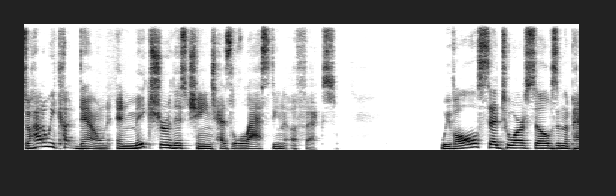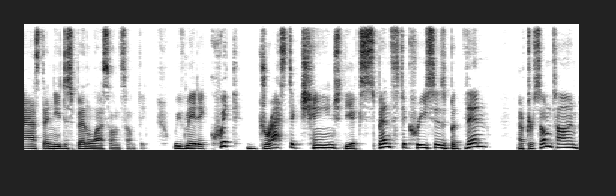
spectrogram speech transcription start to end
So, how do we cut down and make sure this change has lasting effects? We've all said to ourselves in the past, I need to spend less on something. We've made a quick, drastic change, the expense decreases, but then, after some time,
